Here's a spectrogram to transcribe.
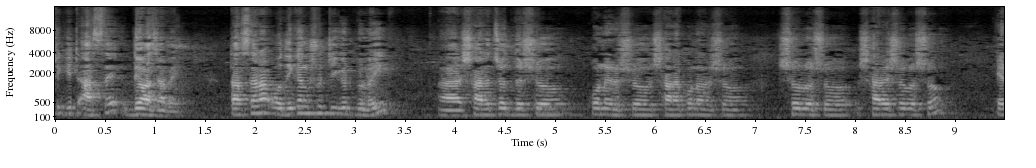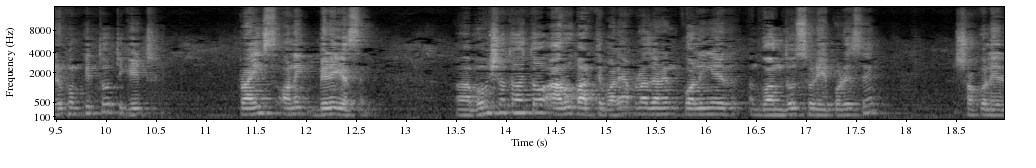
টিকিট আছে, দেওয়া যাবে। তাছাড়া অধিকাংশ টিকিটগুলোই সাড়ে চোদ্দশো পনেরোশো সাড়ে পনেরোশো ষোলোশো সাড়ে ষোলোশো এরকম কিন্তু টিকিট প্রাইস অনেক বেড়ে গেছে। ভবিষ্যতে হয়তো আরও বাড়তে পারে। আপনারা জানেন কলিংয়ের গন্ধ ছড়িয়ে পড়েছে। সকলের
